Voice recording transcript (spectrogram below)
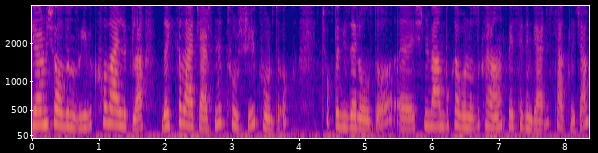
Görmüş olduğunuz gibi kolaylıkla dakikalar içerisinde turşuyu kurduk. Çok da güzel oldu. Ee, şimdi ben bu kavanozu karanlık ve serin bir yerde saklayacağım.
